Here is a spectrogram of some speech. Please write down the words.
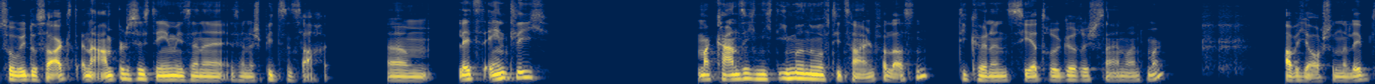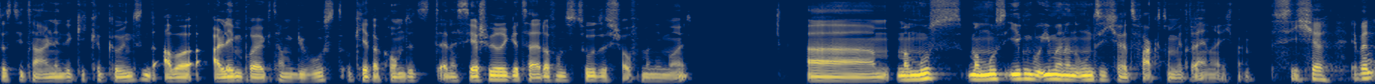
so wie du sagst, ein Ampelsystem ist eine, ist eine Spitzensache. Ähm, letztendlich, man kann sich nicht immer nur auf die Zahlen verlassen. Die können sehr trügerisch sein manchmal. Habe ich auch schon erlebt, dass die Zahlen in Wirklichkeit grün sind, aber alle im Projekt haben gewusst, okay, da kommt jetzt eine sehr schwierige Zeit auf uns zu, das schaffen wir niemals. Ähm, man, muss, man muss irgendwo immer einen Unsicherheitsfaktor mit reinrechnen. sicher. Ich meine,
